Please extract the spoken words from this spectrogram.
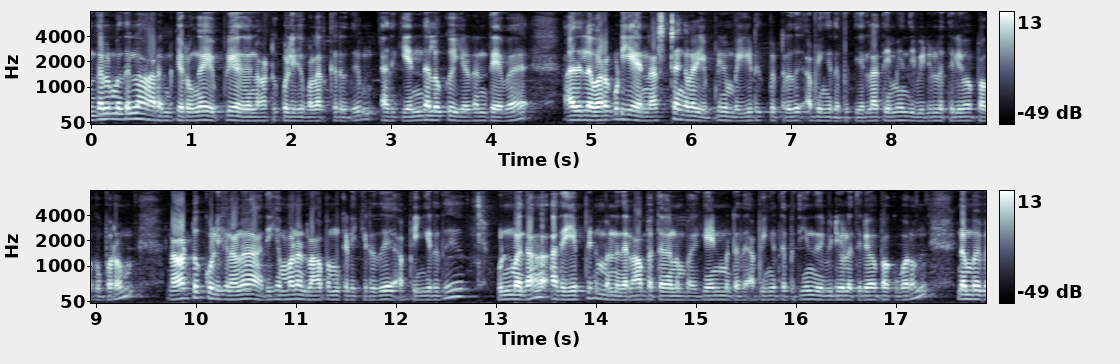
முதல் முதல்ல ஆரம்பிக்கிறவங்க எப்படி அது நாட்டுக்கோழிகள் வளர்க்குறது? அதுக்கு எந்த அளவுக்கு இடம் தேவை? அதில் வரக்கூடிய நஷ்டங்களை எப்படி நம்ம ஈடுபட்டுறது அப்படிங்கிறத பற்றி எல்லாத்தையுமே இந்த வீடியோவில் தெளிவாக பார்க்க போகிறோம் நாட்டுக்கோழிகளால் அதிகமான லாபம் கிடைக்கிறது அப்படிங்கிறது உண்மைதான். அதை எப்படி நம்ம அந்த லாபத்தை நம்ம கெயின் பண்ணுறது அப்படிங்கிறத பற்றி இந்த வீடியோவில் தெளிவாக பார்க்க போகிறோம் நம்ம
